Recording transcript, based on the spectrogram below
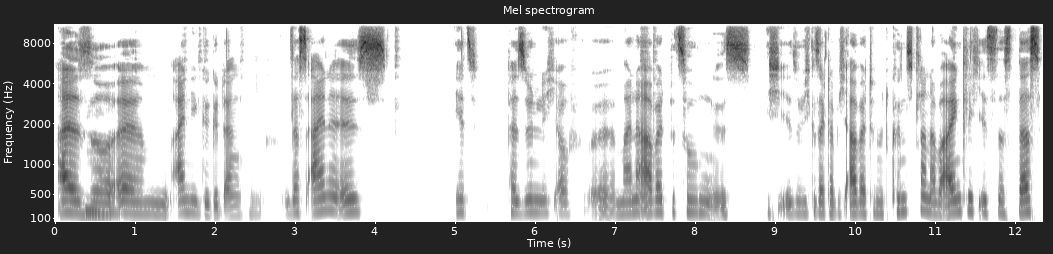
Also, mhm. ähm, einige Gedanken. Das eine ist, jetzt persönlich auf äh, meine Arbeit bezogen, ist, ich, so wie ich gesagt habe, ich arbeite mit Künstlern, aber eigentlich ist das das,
